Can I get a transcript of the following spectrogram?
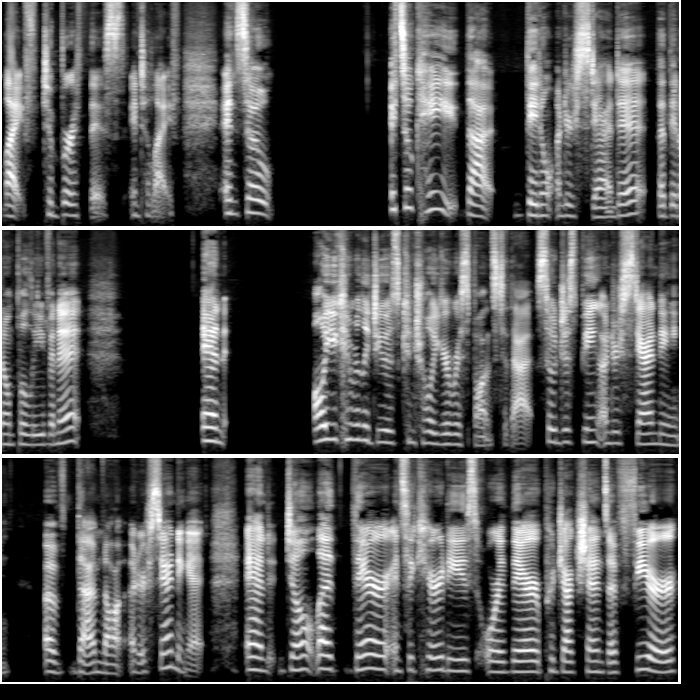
life, to birth this into life. And so it's okay that they don't understand it, that they don't believe in it. And all you can really do is control your response to that. So just being understanding of them not understanding it. And don't let their insecurities or their projections of fear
